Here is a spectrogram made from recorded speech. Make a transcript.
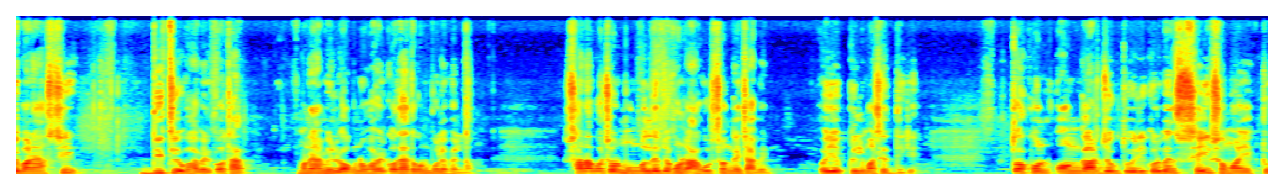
এবারে আসছি দ্বিতীয় ভাবের কথা মানে আমি লগ্ন ভাবের কথা তখন বলে ফেললাম। সারা বছর মঙ্গলদেব যখন রাহুর সঙ্গে যাবেন, ওই এপ্রিল মাসের দিকে, তখন অঙ্গার যোগ তৈরি করবেন, সেই সময় একটু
